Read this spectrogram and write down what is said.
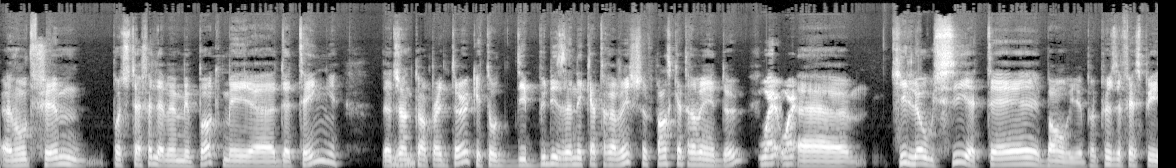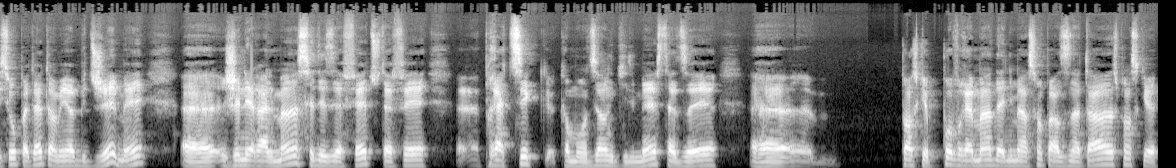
un autre film, pas tout à fait de la même époque, mais euh, The Thing de John mhm. Carpenter, qui est au début des années 80, je pense 82. Ouais, ouais. Euh, qui là aussi était, bon, il y a un peu plus d'effets spéciaux, peut-être un meilleur budget, mais euh, généralement, c'est des effets tout à fait euh, pratiques, comme on dit en guillemets, c'est-à-dire euh, pense qu'il n'y a pas vraiment d'animation par ordinateur. Je pense que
